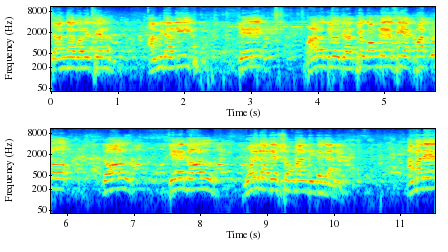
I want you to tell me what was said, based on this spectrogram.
চাঙ্গা করেছেন। আমি জানি যে ভারতীয় জাতীয় কংগ্রেসই একমাত্র দল, যে দল মহিলাদের সম্মান দিতে জানে। আমাদের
